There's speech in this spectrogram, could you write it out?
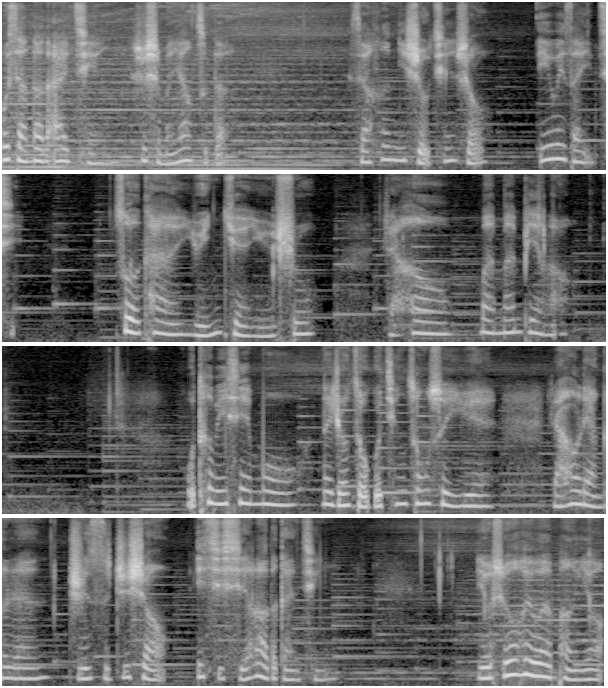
我想到的爱情是什么样子的？想和你手牵手依偎在一起，坐看云卷云舒，然后慢慢变老。我特别羡慕那种走过青葱岁月，然后两个人执子之手一起偕老的感情。有时候会问朋友：“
